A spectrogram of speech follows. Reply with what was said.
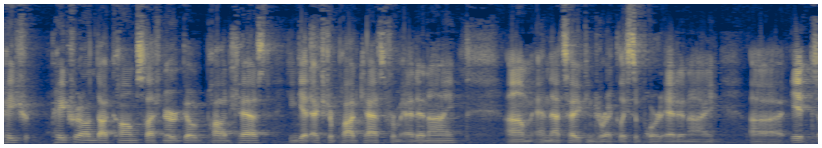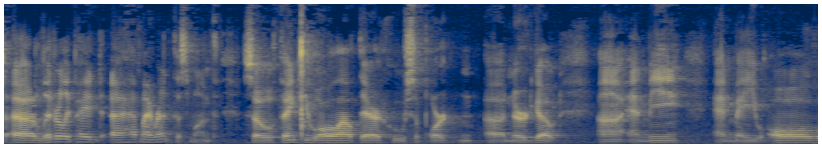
Patre- patreon.com slash NerdGoat podcast. You can get extra podcasts from Ed and I. Um, and that's how you can directly support Ed and I. Uh, it uh, literally paid uh, half my rent this month. So thank you all out there who support uh, NerdGoat uh, and me. And may you all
